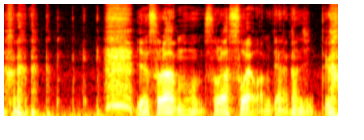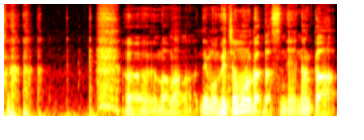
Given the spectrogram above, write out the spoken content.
いや、そらもう、そらそうやわ、みたいな感じっていうかうん、まあまあまあ。でもめっちゃおもろかったですね。なんか、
